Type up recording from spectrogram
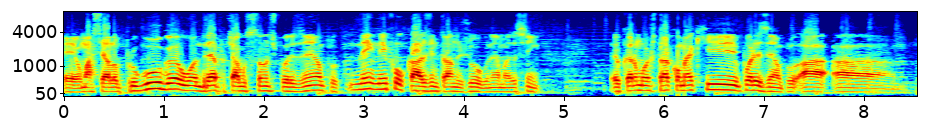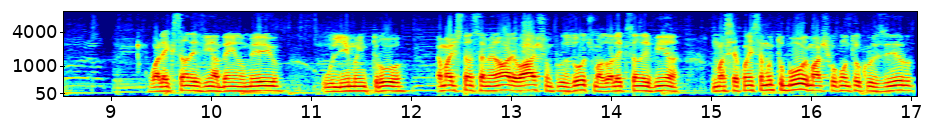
É, o Marcelo pro Guga, o André pro Thiago Santos, por exemplo. Nem, nem foi o caso de entrar no jogo, né? Mas assim, eu quero mostrar como é que, por exemplo, a, a, o Alexander vinha bem no meio, o Lima entrou. É uma distância menor, eu acho, para os outros, mas o Alexander vinha numa sequência muito boa e machucou contra o Cruzeiro.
